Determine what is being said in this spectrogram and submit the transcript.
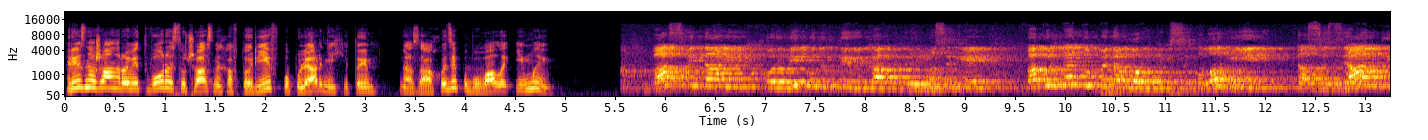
різножанрові твори сучасних авторів, популярні хіти. На заході побували і ми. Хорові колективи кафедри музики, факультету педагогіки, психології та соціальної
